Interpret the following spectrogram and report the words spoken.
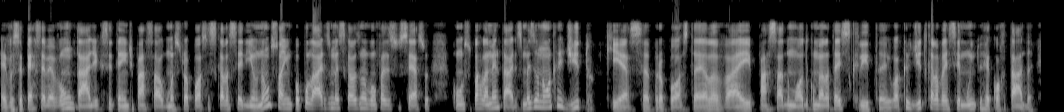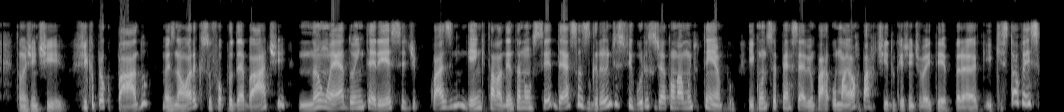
aí você percebe a vontade que se tem de passar algumas propostas que elas seriam não só impopulares, mas que elas não vão fazer sucesso com os parlamentares. Mas eu não acredito que essa proposta ela vai passar do modo como ela está escrita. Eu acredito que ela vai ser muito recortada. Então a gente fica preocupado, mas na hora que isso for para o debate, não é do interesse de quase ninguém que está lá dentro, a não ser dessas grandes figuras que já estão lá há muito tempo. E quando você percebe um, o maior partido que a gente vai ter para e que talvez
